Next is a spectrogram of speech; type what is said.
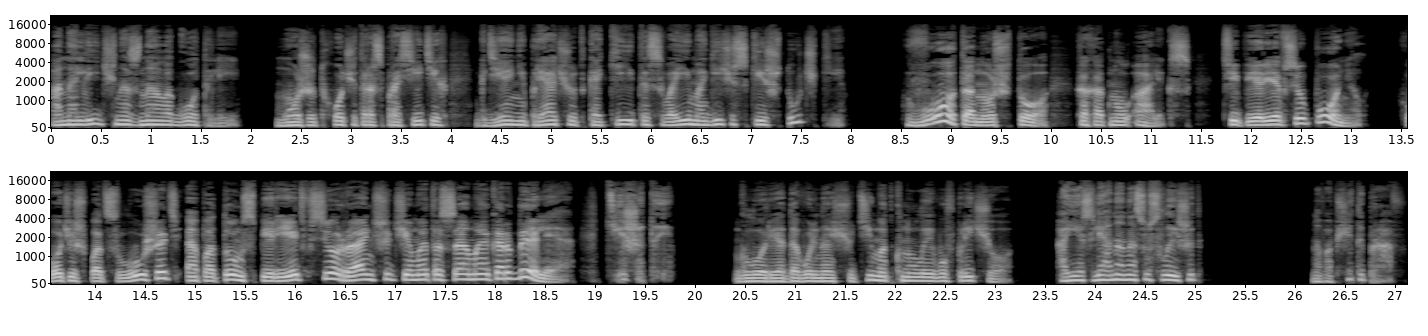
она лично знала Готелей. Может, хочет расспросить их, где они прячут какие-то свои магические штучки? «Вот оно что!» — хохотнул Алекс. «Теперь я все понял. Хочешь подслушать, а потом спереть все раньше, чем эта самая Корделия?» «Тише ты!» Глория довольно ощутимо ткнула его в плечо. «А если она нас услышит?» «Но вообще ты прав.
